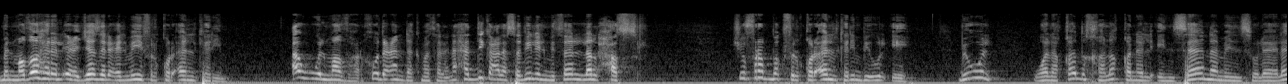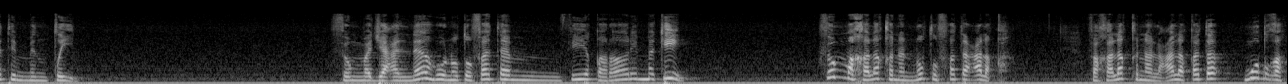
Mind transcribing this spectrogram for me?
من مظاهر الإعجاز العلمي في القرآن الكريم أول مظهر خد عندك مثلا أحديك على سبيل المثال للحصر. شوف ربك في القرآن الكريم بيقول إيه؟ بيقول ولقد خلقنا الإنسان من سلالة من طين. ثم جعلناه نطفة في قرار مكين. ثم خلقنا النطفة علقة. فخلقنا العلقة مضغة.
